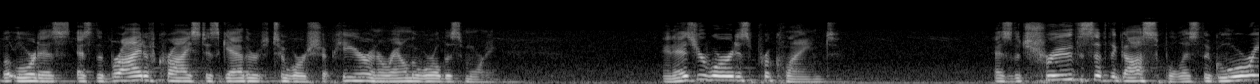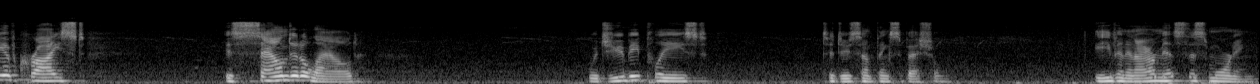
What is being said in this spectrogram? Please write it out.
But Lord, as, as the bride of Christ is gathered to worship here and around the world this morning, and as your word is proclaimed, as the truths of the gospel, as the glory of Christ is sounded aloud, would you be pleased to do something special. Even in our midst this morning,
